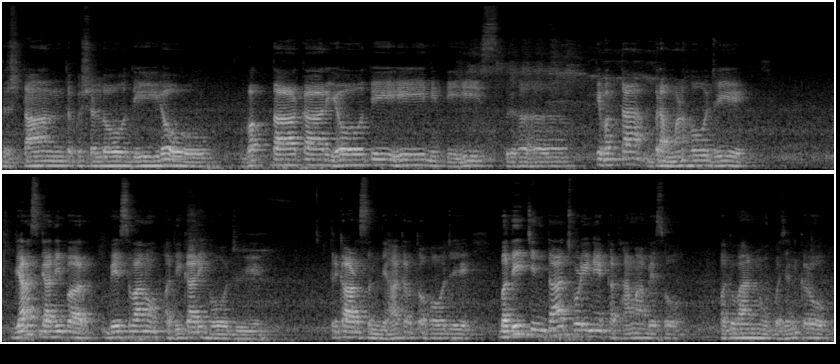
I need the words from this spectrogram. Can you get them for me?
દૃષ્ટાંત કુશલો ધીરો, વક્તા કાર્યોતિ નીતિ સ્પૃહ. કે વક્તા બ્રાહ્મણ હોવો જોઈએ. વ્યાસ ગાદી પર બેસવાનો અધિકારી હોવો જોઈએ. ત્રિકાળ સંધ્યા કરતો હોવો જોઈએ. બધી ચિંતા છોડીને કથામાં બેસો. ભગવાનનું ભજન કરો,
